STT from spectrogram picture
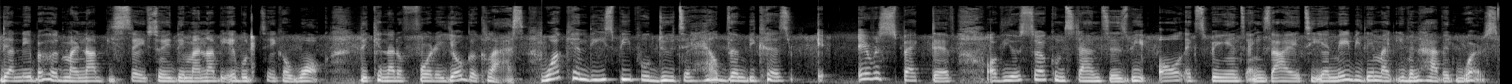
Their neighborhood might not be safe so they might not be able to take a walk. They cannot afford a yoga class. What can these people do to help them? Because irrespective of your circumstances we all experience anxiety and maybe they might even have it worse.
